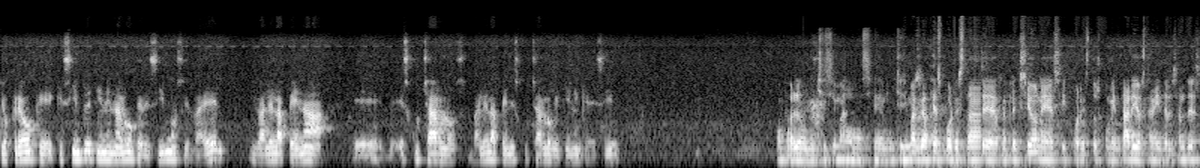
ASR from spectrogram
yo creo que, que, siempre tienen algo que decirnos Israel y vale la pena eh, escucharlos, vale la pena escuchar lo que tienen que decir. Juan Pablo, muchísimas, eh, muchísimas gracias por estas eh, reflexiones y por estos comentarios tan interesantes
